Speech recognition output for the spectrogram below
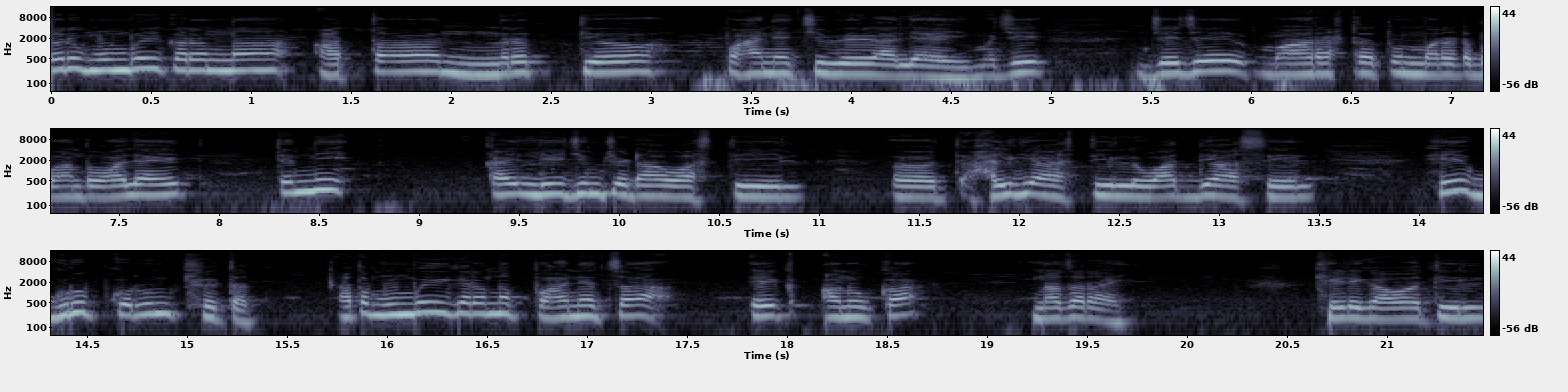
तर मुंबईकरांना आता नृत्य पाहण्याची वेळ आली आहे. म्हणजे जे जे महाराष्ट्रातून मराठा बांधव आले आहेत त्यांनी काही लेझिमचे डाव असतील हलगे असतील वाद्य असेल हे ग्रुप करून खेळतात. आता मुंबईकरांना पाहण्याचा एक अनोखा नजारा आहे. खेडेगावातील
